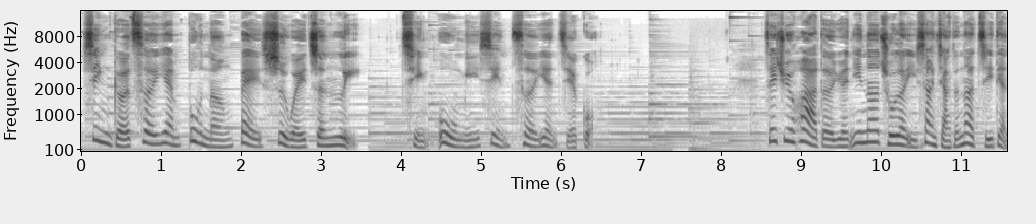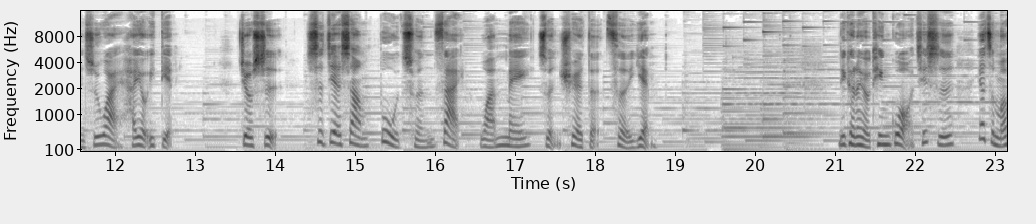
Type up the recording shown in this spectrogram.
性格测验不能被视为真理，请勿迷信测验结果。这句话的原因呢，除了以上讲的那几点之外，还有一点，就是世界上不存在完美准确的测验。你可能有听过，其实要怎么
